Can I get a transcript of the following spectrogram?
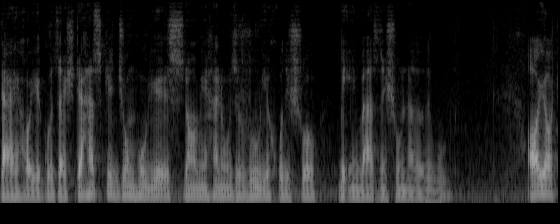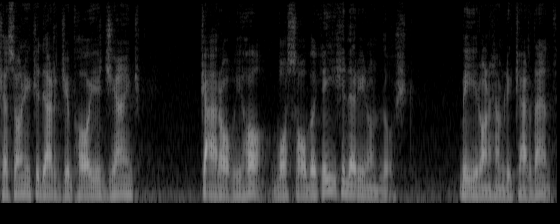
دهه های گذشته هست که جمهوری اسلامی هنوز روی خودش رو به این وزن نشون نداده بود؟ آیا کسانی که در جبهه جنگ که عراقی ها با سابقه ای که در ایران داشت به ایران حمله کردند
